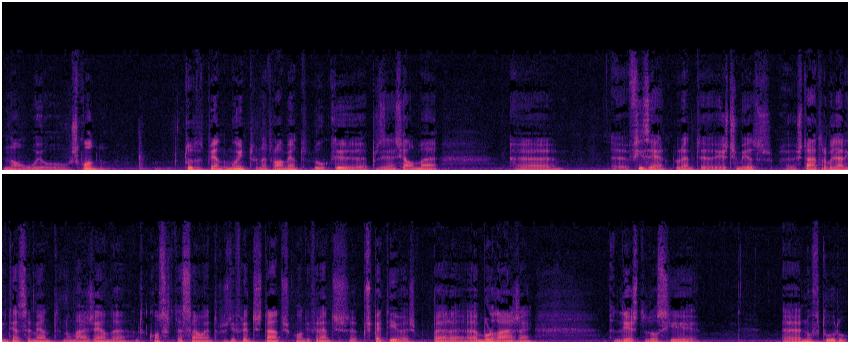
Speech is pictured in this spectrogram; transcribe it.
Não eu escondo. Tudo depende muito, naturalmente, do que a presidência alemã uh, fizer durante estes meses. Uh, está a trabalhar intensamente numa agenda de concertação entre os diferentes Estados, com diferentes perspectivas para abordagem deste dossiê uh, no futuro.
